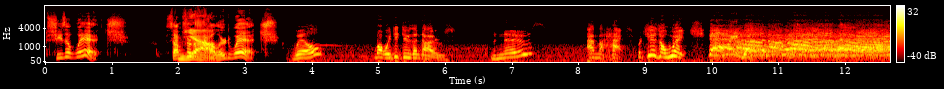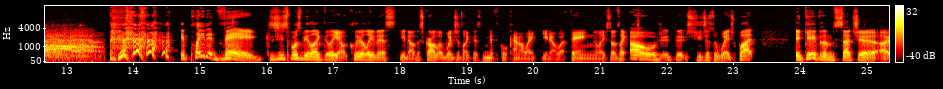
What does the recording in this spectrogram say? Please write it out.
She's a witch. Some sort Yeah. of colored witch. Will? Well, we did do the nose. The nose? And the hat. But she's a witch. it played it vague because she's supposed to be like you know clearly this you know the Scarlet Witch is like this mythical kind of like you know a thing like so it's like oh she's just a witch but it gave them such a, a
